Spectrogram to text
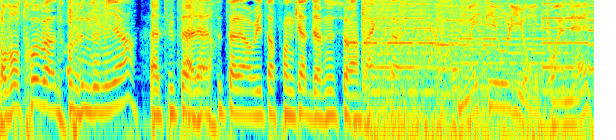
On vous retrouve euh, dans une demi-heure. À tout à l'heure. Allez, à tout à l'heure, 8h34. Bienvenue sur Impact. Météolion.net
